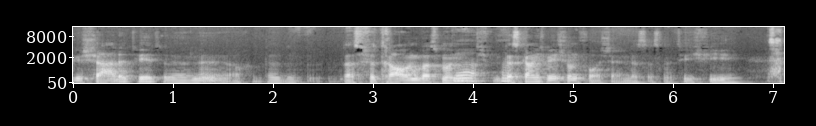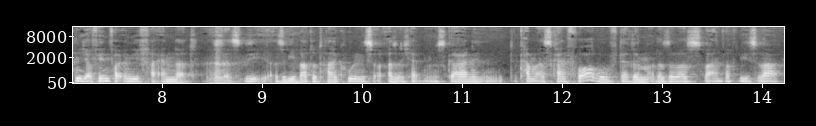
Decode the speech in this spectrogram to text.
geschadet wird. Oder, ne, auch das, das Vertrauen, was man, Ja, ich, das kann ich mir schon vorstellen, dass das natürlich viel. Es hat mich auf jeden Fall irgendwie verändert. Ich, also, die, also die war total cool. Also ich hatte das gar nicht, da kam es kein Vorwurf darin oder sowas. Es war einfach wie es war.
